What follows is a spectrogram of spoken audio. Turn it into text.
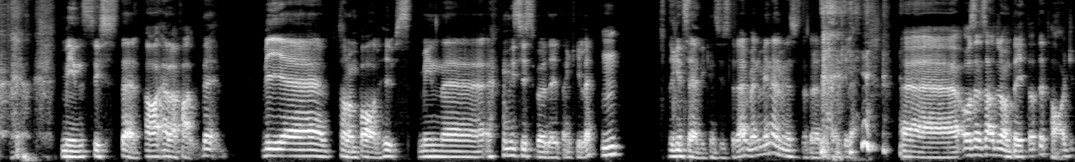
min syster. Ja, i alla fall. Det, vi eh, talar om badhus. Min, eh, min syster började dejta en kille. Mm. Jag tänker inte säga vilken syster det är, men min mina systrar började dejta en kille. eh, och sen så hade de dejtat ett tag.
